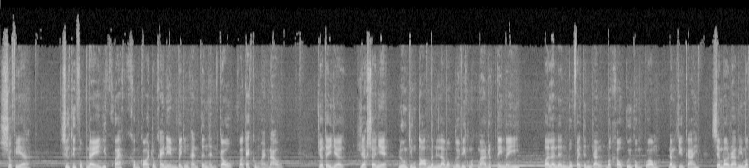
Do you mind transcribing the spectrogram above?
Sophia. Sức thuyết phục này dứt khoát không có trong khái niệm về những hành tinh hình cầu và các cung hoàng đạo. Cho tới giờ, Jacques Sonnier luôn chứng tỏ mình là một người viết mật mã rất tỉ mỉ và Landon buộc phải tin rằng mật khẩu cuối cùng của ông, năm chữ cái, sẽ mở ra bí mật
